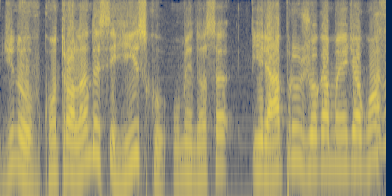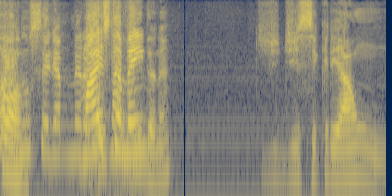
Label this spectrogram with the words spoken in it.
de novo, controlando esse risco, o Mendonça irá pro jogo amanhã de alguma Agora, forma. não seria a primeira Mas vez também- vida, né? De, de se criar um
